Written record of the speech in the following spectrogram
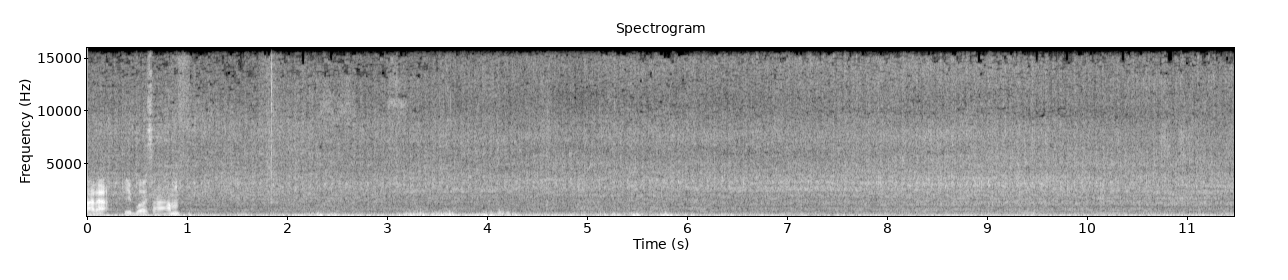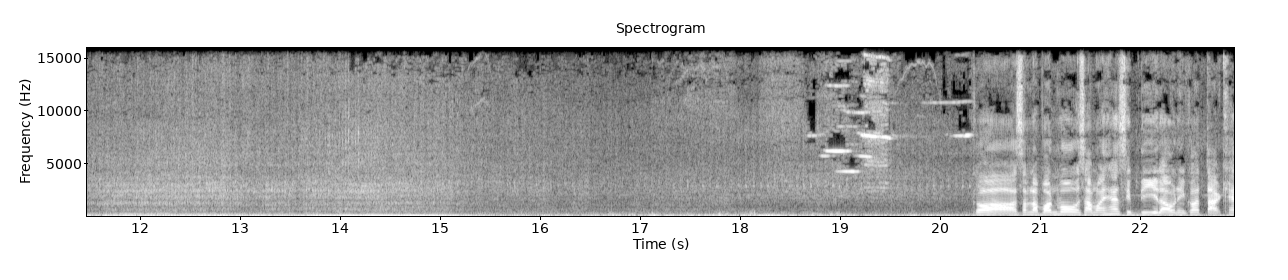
มาแล้วพี่เบอร์สามก็สำหรับ Volvo 350D เรานี่ก็ตักแค่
